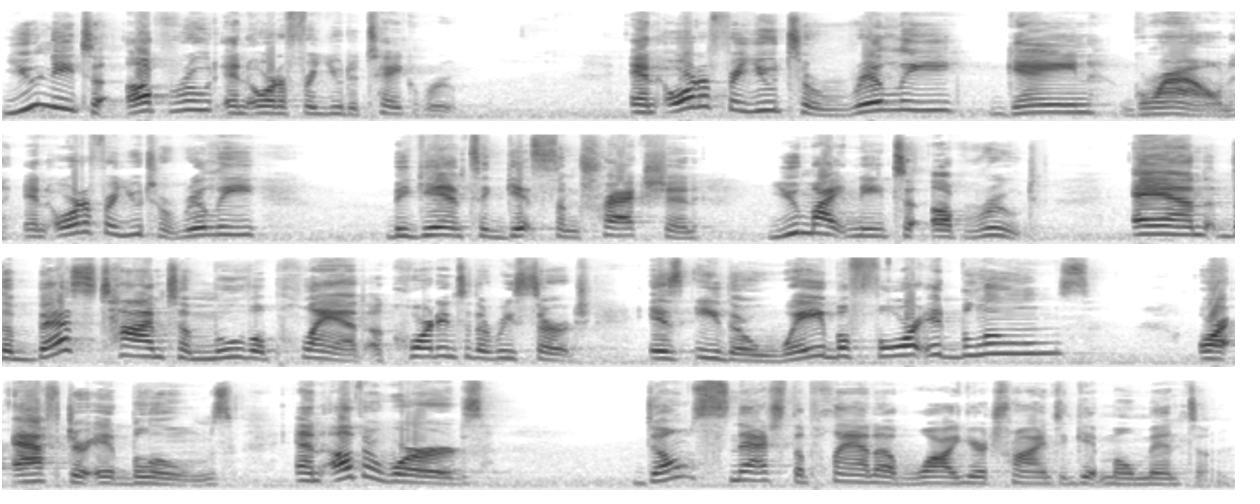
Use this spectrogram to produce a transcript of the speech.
you need to uproot in order for you to take root. In order for you to really gain ground, in order for you to really begin to get some traction, you might need to uproot. And the best time to move a plant, according to the research, is either way before it blooms or after it blooms. In other words, don't snatch the plant up while you're trying to get momentum.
